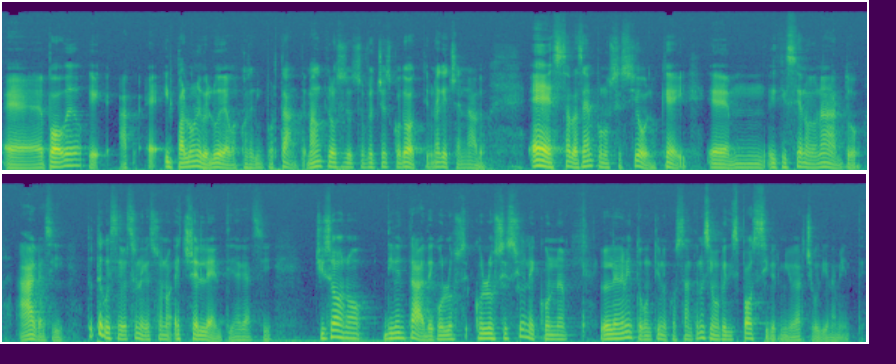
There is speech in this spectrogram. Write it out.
eh, povero, che ha, eh, il pallone per lui era qualcosa di importante, ma anche lo stesso Francesco Dotti, non è che c'è nato, è stata sempre un'ossessione, ok? Ehm, Cristiano Ronaldo, Agassi, tutte queste persone che sono eccellenti, ragazzi, ci sono diventate con, l'oss- con l'ossessione e con l'allenamento continuo e costante, noi siamo predisposti per migliorarci quotidianamente.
